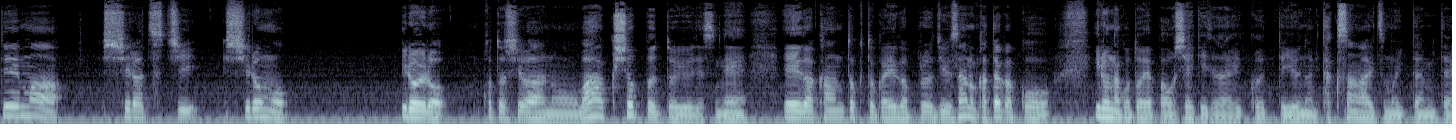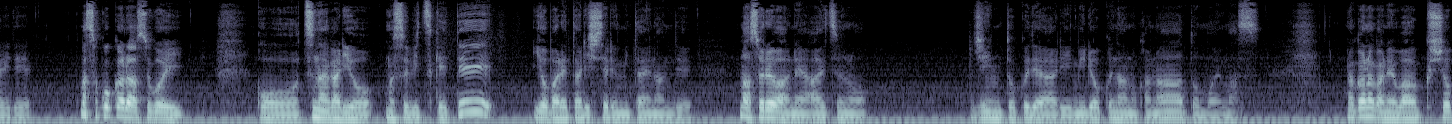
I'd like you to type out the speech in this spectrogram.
でまあ白土白もいろいろ今年はあのワークショップというですね映画監督とか映画プロデューサーの方がこういろんなことをやっぱ教えていただくっていうのにたくさんあいつも行ったみたいで、まあ、そこからすごいこうつながりを結びつけて呼ばれたりしてるみたいなんでまあそれはねあいつの人徳であり魅力なのかなと思います。なかなかねワークショッ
